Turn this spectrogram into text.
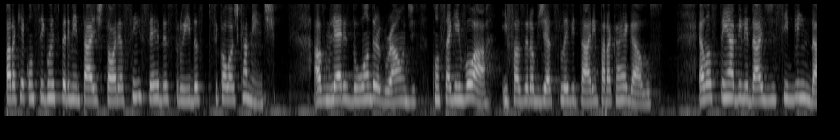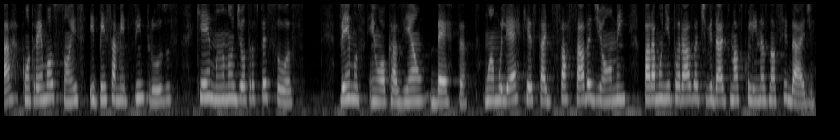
para que consigam experimentar a história sem ser destruídas psicologicamente. As mulheres do underground conseguem voar e fazer objetos levitarem para carregá-los. Elas têm a habilidade de se blindar contra emoções e pensamentos intrusos que emanam de outras pessoas. Vemos, em uma ocasião, Berta, uma mulher que está disfarçada de homem para monitorar as atividades masculinas na cidade,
